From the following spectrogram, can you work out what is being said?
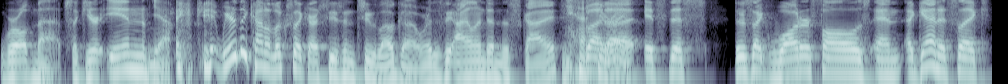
world maps. Like you're in, Yeah. It weirdly kind of looks like our season two logo, where there's the island in the sky, but you're uh, right. it's this. There's like waterfalls, and again, it's like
